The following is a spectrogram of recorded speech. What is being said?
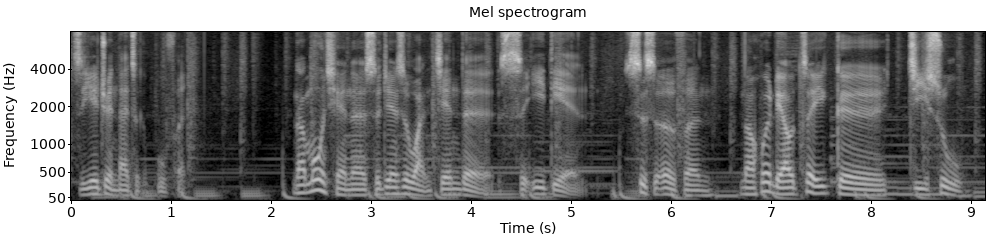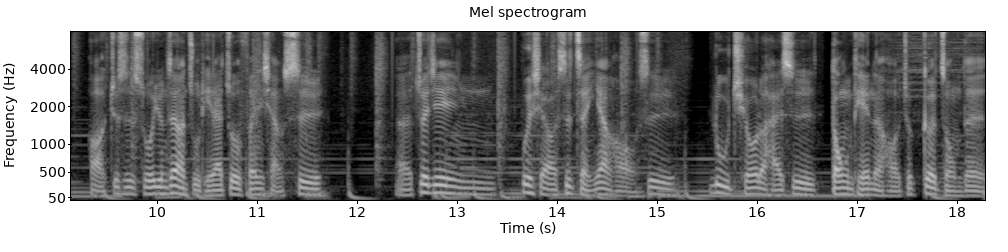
职业倦怠这个部分。那目前呢，时间是晚间的十一点。四十二分，那会聊这一个集数，哦，就是说用这样主题来做分享是，呃，最近不晓是怎样哦，是入秋了还是冬天了哈，就各种的，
